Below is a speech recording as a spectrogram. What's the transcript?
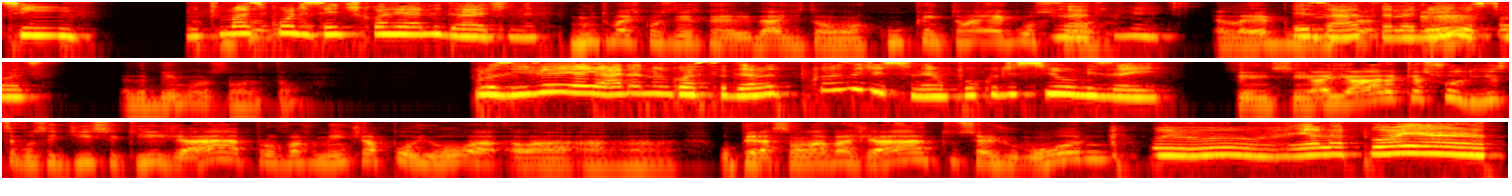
Sim. Muito mais condizente com a realidade, né? Muito mais consciente com a realidade, então. A Cuca, então, é gostosa. Exatamente. Ela é bonita. Exato, ela é bem é, gostosa. ela é bem gostosa, então. Inclusive, a Yara não gosta dela por causa disso, né? Um pouco de ciúmes aí. Sim, sim. A Yara, que é solista, você disse aqui, já provavelmente apoiou a, a- a- Operação Lava Jato, Sérgio Moro. Ah, Ela apoia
